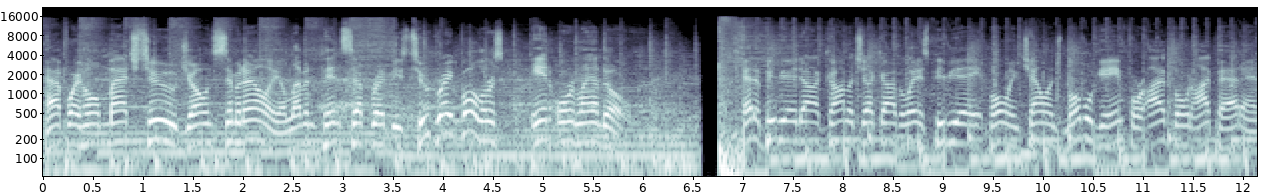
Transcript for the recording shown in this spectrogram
Halfway home match two. Jones Ciminelli. 11 pins separate these two great bowlers in Orlando. Head to PBA.com to check out the latest PBA Bowling Challenge mobile game for iPhone, iPad, and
